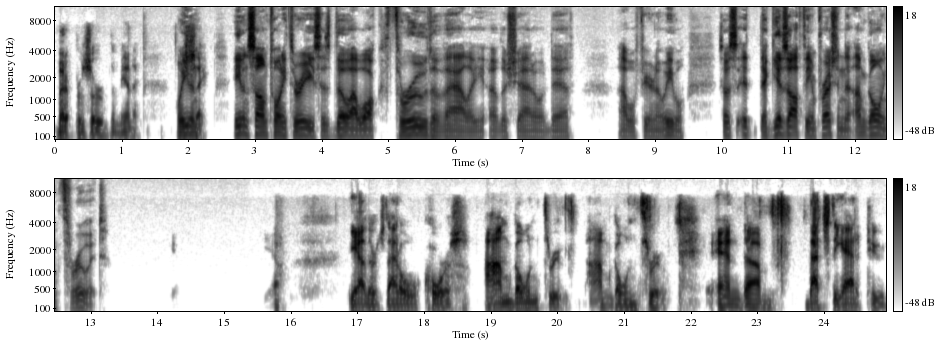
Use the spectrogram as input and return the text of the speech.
but it preserved them in it. Well, even say. even Psalm 23 says, "Though I walk through the valley of the shadow of death, I will fear no evil." So it that gives off the impression that I'm going through it. Yeah, Yeah, there's that old chorus. I'm going through. I'm going through, and um, that's the attitude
